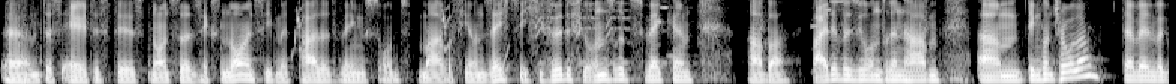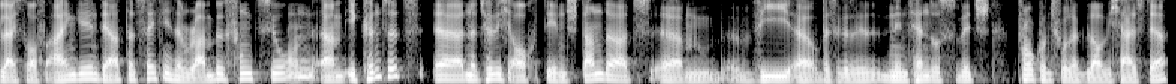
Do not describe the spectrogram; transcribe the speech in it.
Ähm, das älteste ist 1996 mit Pilot Wings und Mario 64. Ich würde für unsere Zwecke aber beide Versionen drin haben. Ähm, den Controller, da werden wir gleich drauf eingehen, der hat tatsächlich eine Rumble-Funktion. Ähm, ihr könntet äh, natürlich auch den Standard ähm, wie, äh, besser gesagt, Nintendo Switch Pro Controller, glaube ich, heißt der,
